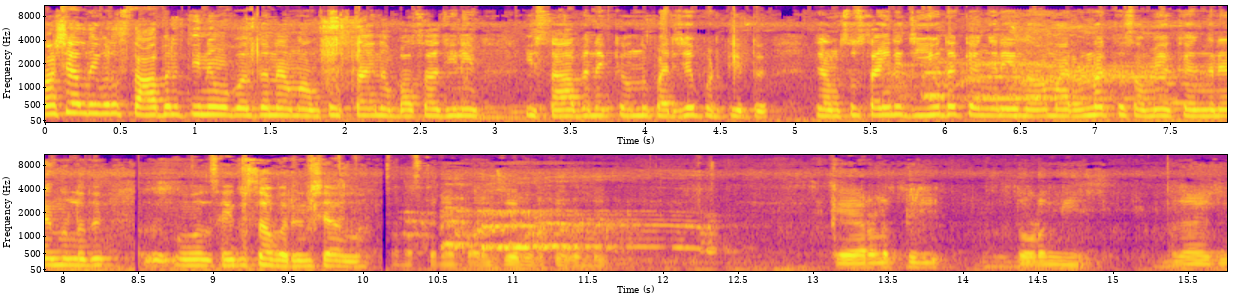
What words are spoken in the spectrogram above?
പക്ഷേ അത് ഇവർ സ്ഥാപനത്തിനും അതുപോലെ തന്നെ അംസുസ്താദിനും അബ്ബാസാജിനെയും ഈ സ്ഥാപനമൊക്കെ ഒന്ന് പരിചയപ്പെടുത്തിയിട്ട് അംസുസ്തായിന്റെ ജീവിതമൊക്കെ എങ്ങനെയാണ് ആ മരണക്ക് സമയമൊക്കെ എങ്ങനെയാന്നുള്ളത് സൈദുസ്താ പറയും ഇൻഷാ അള്ളാ. സമസ്തനെ പരിചയപ്പെടുത്തിക്കൊണ്ട് കേരളത്തിൽ തുടങ്ങി. അതായത്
